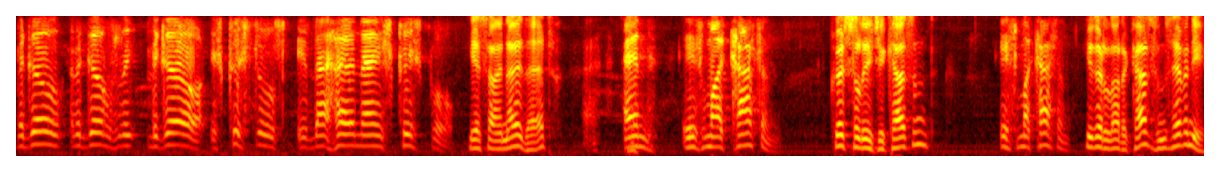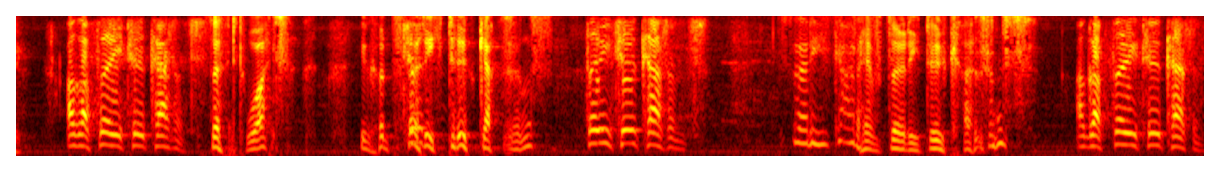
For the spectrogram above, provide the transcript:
The girl, the girl's, the girl is Crystal's. Is that her name's Crystal? Yes, I know that. And is my cousin. Crystal is your cousin. It's my cousin. You've got a lot of cousins, haven't you? I've got 32 cousins. Thirty what? You've got thirty-two cousins. 32 cousins. Thirty? You can't have thirty-two cousins. I've got 32 cousins.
